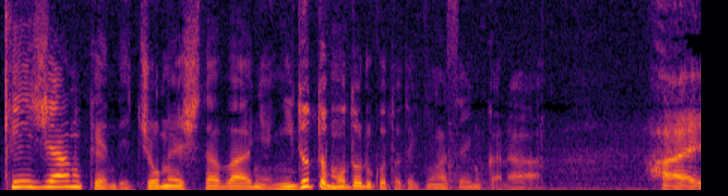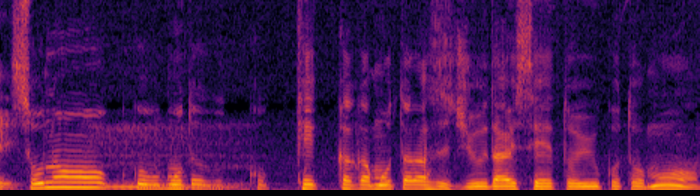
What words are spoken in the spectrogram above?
刑事案件で除名した場合には二度と戻ることできませんから。はい、そのこうもと結果がもたらす重大性ということも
